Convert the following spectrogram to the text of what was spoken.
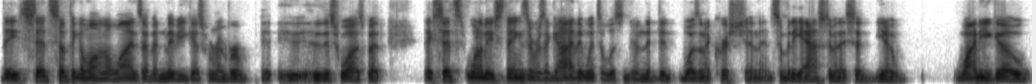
they said something along the lines of, and maybe you guys remember who, who this was, but they said one of these things. There was a guy that went to listen to him that did, wasn't a Christian, and somebody asked him, and they said, you know, why do you go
